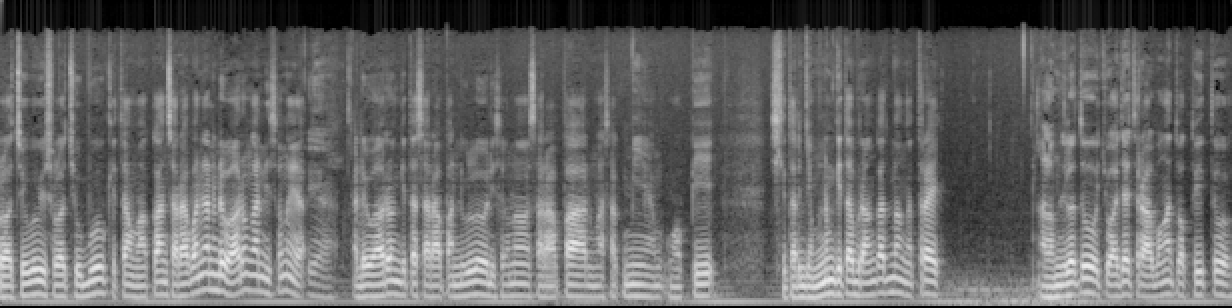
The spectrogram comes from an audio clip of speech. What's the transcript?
Sholat subuh sholat subuh kita makan. Sarapan kan ada warung kan di sana ya? Iya. ada warung kita sarapan dulu di sana sarapan masak mie ngopi. Sekitar jam 6 kita berangkat bang ngetrek. Alhamdulillah tuh cuaca cerah banget waktu itu.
